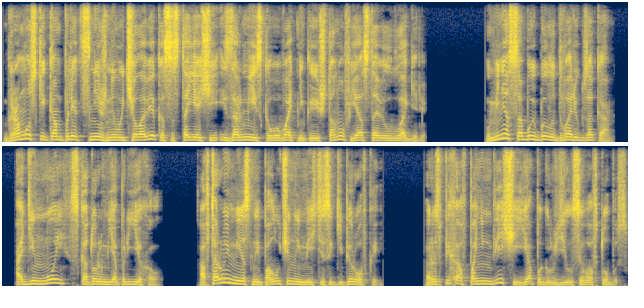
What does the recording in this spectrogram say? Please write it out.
Громоздкий комплект снежного человека, состоящий из армейского ватника и штанов, я оставил в лагере. У меня с собой было два рюкзака. Один мой, с которым я приехал, а второй местный, полученный вместе с экипировкой. Распихав по ним вещи, я погрузился в автобус.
